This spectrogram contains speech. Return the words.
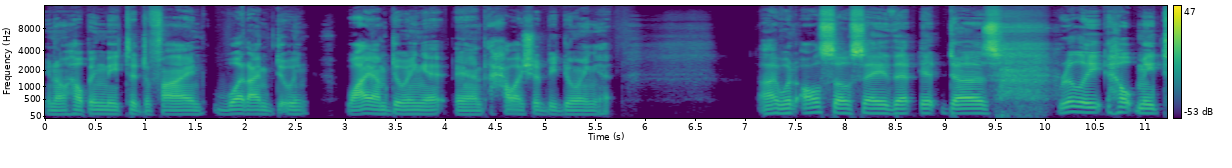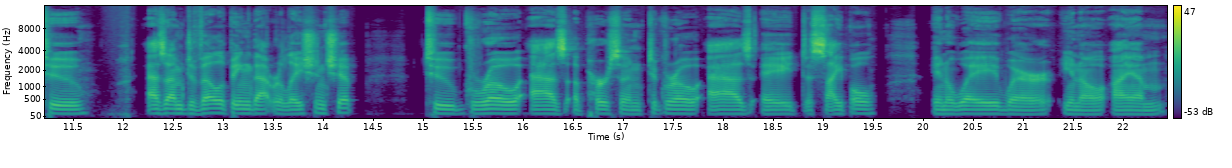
you know, helping me to define what I'm doing, why I'm doing it, and how I should be doing it. I would also say that it does really help me to, as I'm developing that relationship, to grow as a person, to grow as a disciple in a way where, you know, I am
